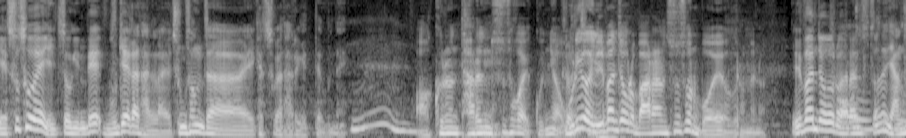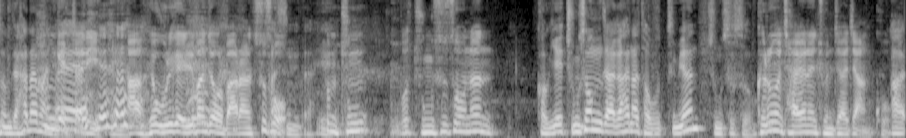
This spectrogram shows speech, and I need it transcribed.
예, 수소의 일종인데 무게가 달라요. 중성자의 개수가 다르기 때문에. 음. 아, 그런 다른 수소가 있군요. 그렇죠. 우리가 일반적으로 말하는 수소는 뭐예요, 그러면은? 일반적으로 말하는 어, 수소는 양성자 하나만 한. 개짜리. 아, 그 우리가 일반적으로 말하는 수소. 맞습니다. 예. 그럼 중 뭐 중수소는 거기에 중성자가 하나 더 붙으면 중수소. 그런 건 자연에 존재하지 않고. 아,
